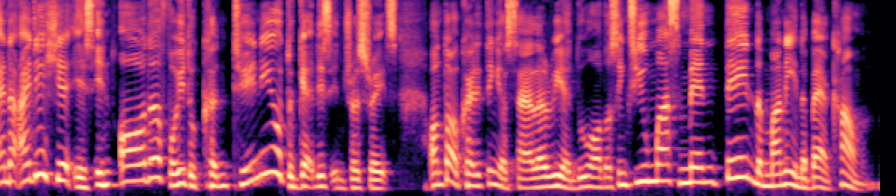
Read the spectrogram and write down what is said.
And the idea here is in order for you to continue to get these interest rates, on top of crediting your salary and do all those things, you must maintain the money in the bank account,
